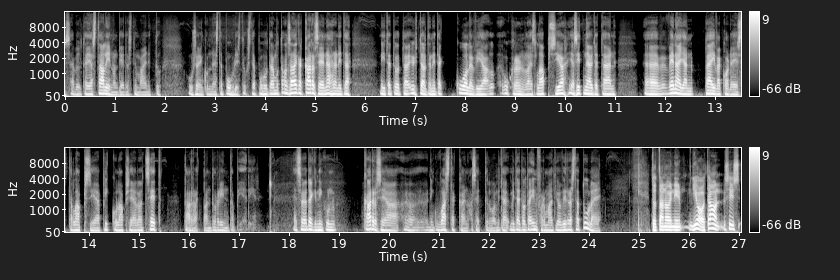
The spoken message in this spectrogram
sävyltä, ja Stalin on tietysti mainittu usein, kun näistä puhdistuksista puhutaan, mutta on se aika karsea nähdä niitä, niitä tuota, yhtäältä niitä kuolevia ukrainalaislapsia, ja sitten näytetään Venäjän päiväkodeista lapsia ja pikkulapsia, joilla on Z-tarrat pantu rintapieliin. Et se on jotenkin niin kuin karseaa niin kuin vastakkainasettelua, mitä, mitä tuolta informaatiovirrasta tulee. Tota noin, niin, joo, tämä on siis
